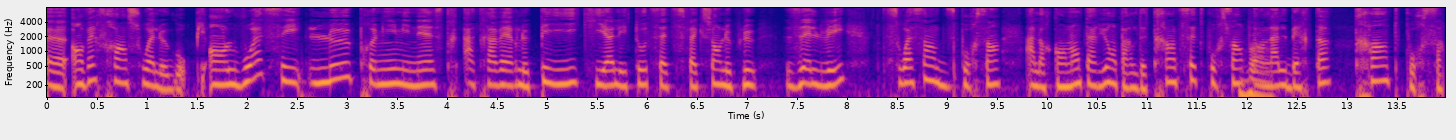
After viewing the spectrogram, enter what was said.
euh, envers François Legault. Puis on le voit, c'est le premier ministre à travers le pays qui a les taux de satisfaction le plus élevés, 70% alors qu'en Ontario, on parle de 37 puis Bon. en Alberta, 30%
